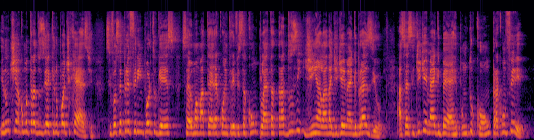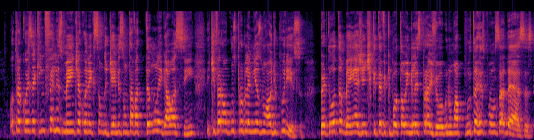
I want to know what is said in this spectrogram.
e não tinha como traduzir aqui no podcast. Se você preferir em português, saiu uma matéria com a entrevista completa traduzidinha lá na DJ Mag Brasil. Acesse djmagbr.com para conferir. Outra coisa é que infelizmente a conexão do James não tava tão legal assim e tiveram alguns probleminhas no áudio por isso. Perdoa também a gente que teve que botar o inglês para jogo numa puta responsa dessas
